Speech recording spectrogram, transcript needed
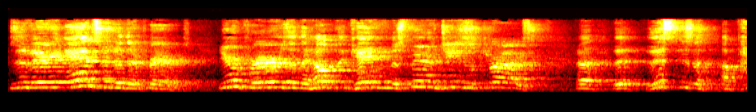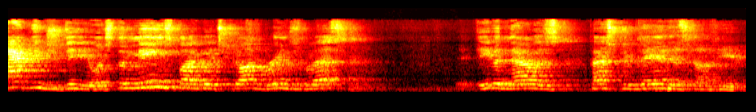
It's the very answer to their prayers. Your prayers and the help that came from the Spirit of Jesus Christ Uh, this is a, a package deal. It's the means by which God brings blessing. Even now, as Pastor Dan is not here,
